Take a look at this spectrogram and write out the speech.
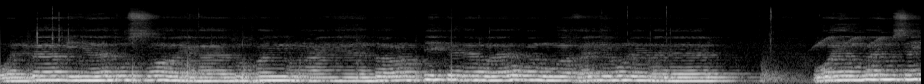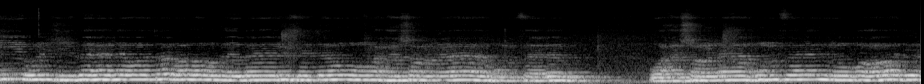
والباقيات الصالحات خير عند ربك ثوابا وخير نملا ويوم نسير الجبال وترى الأرض بارزة وحشرناهم فلم وحشرناهم فلم نغادر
